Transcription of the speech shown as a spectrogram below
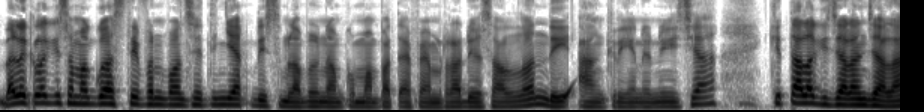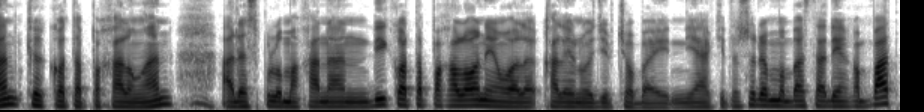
balik lagi sama gua Stephen Ponsitinjak di 96,4 FM Radio Salon di Angkringan Indonesia. Kita lagi jalan-jalan ke kota Pekalongan. Ada 10 makanan di kota Pekalongan yang kalian wajib cobain. Ya kita sudah membahas tadi yang keempat.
